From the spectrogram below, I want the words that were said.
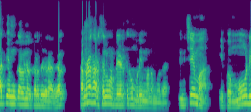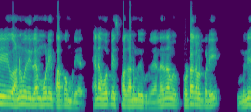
அதிமுகவினர் கருதுகிறார்கள். தமிழக அரசியலும் அப்படி எடுத்துக்க முடியுமா நம்ம அதை? நிச்சயமா. இப்ப மோடி அனுமதி இல்ல மோடியை பார்க்க முடியாது. ஏன்னா ஓபிஎஸ் பார்க்க அனுமதி கொடுக்கல. என்னதான் புரோட்டோகால் படி மினி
